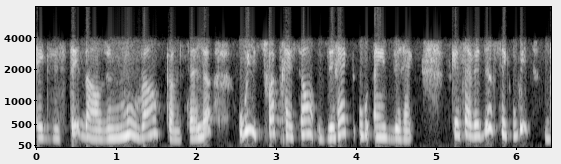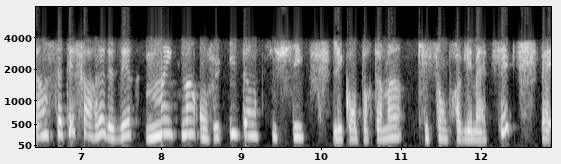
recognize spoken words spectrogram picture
exister dans une mouvance comme celle-là? Oui, soit pression directe ou indirecte. Ce que ça veut dire, c'est que oui, dans cet effort-là de dire maintenant, on veut identifier les comportements qui sont problématiques, ben,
